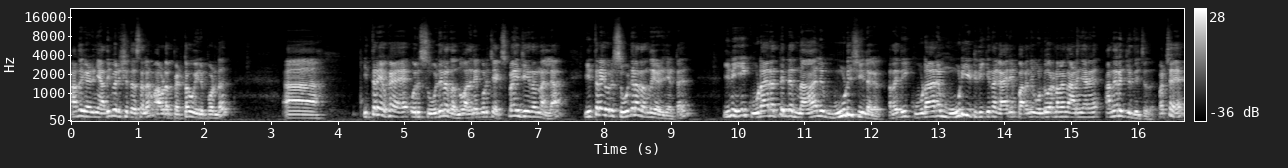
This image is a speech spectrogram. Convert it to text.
അത് കഴിഞ്ഞ് അതിപരിശുദ്ധ സ്ഥലം അവിടെ പെട്ടവും ഇരിപ്പുണ്ട്. ഇത്രയൊക്കെ ഒരു സൂചന തന്നു. അതിനെക്കുറിച്ച് എക്സ്പ്ലെയിൻ ചെയ്തെന്നല്ല. ഇത്രയും ഒരു സൂചന തന്നു കഴിഞ്ഞിട്ട് ഇനി ഈ കൂടാരത്തിന്റെ നാല് മൂടിശീലകൾ അതായത് ഈ കൂടാരം മൂടിയിട്ടിരിക്കുന്ന കാര്യം പറഞ്ഞു കൊണ്ടുവരണമെന്നാണ് ഞാൻ അന്നേരം ചിന്തിച്ചത്. പക്ഷേ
